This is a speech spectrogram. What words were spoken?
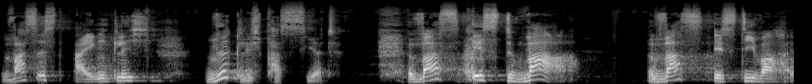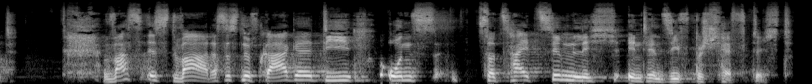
was ist eigentlich wirklich passiert? Was ist wahr? Was ist die Wahrheit? Was ist wahr? Das ist eine Frage, die uns zurzeit ziemlich intensiv beschäftigt.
